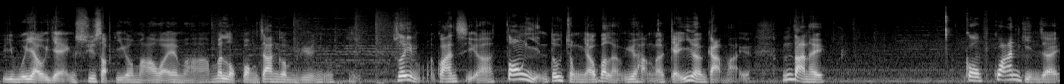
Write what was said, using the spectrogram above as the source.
而，會又贏輸十二個馬位啊嘛？乜六磅爭咁遠，所以唔關事啊。當然都仲有不良於行啦，幾樣夾埋嘅。咁但係個關鍵就係、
